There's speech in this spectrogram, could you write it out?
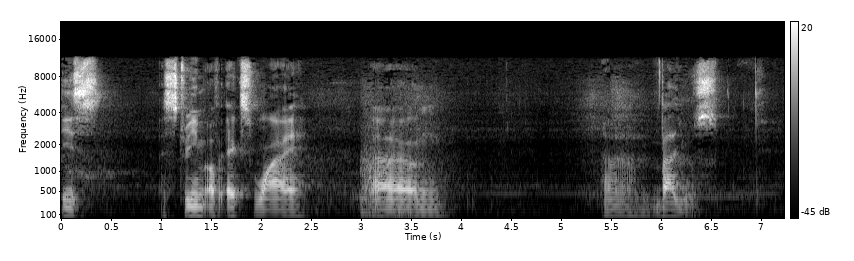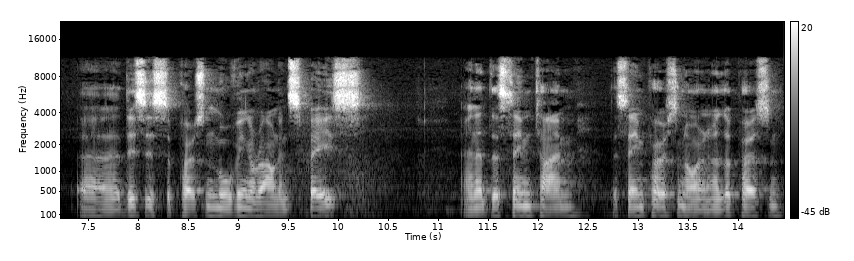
is a stream of x, y um, um, values. Uh, this is a person moving around in space and at the same time the same person or another person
